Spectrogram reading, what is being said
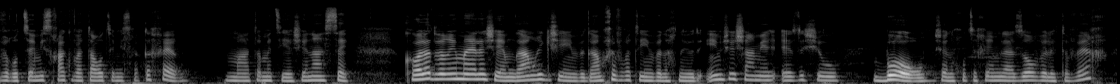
ורוצה משחק ואתה רוצה משחק אחר, מה אתה מציע שנעשה? כל הדברים האלה שהם גם רגשיים וגם חברתיים, ואנחנו יודעים ששם יש איזשהו בור שאנחנו צריכים לעזור ולתווך, אה,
